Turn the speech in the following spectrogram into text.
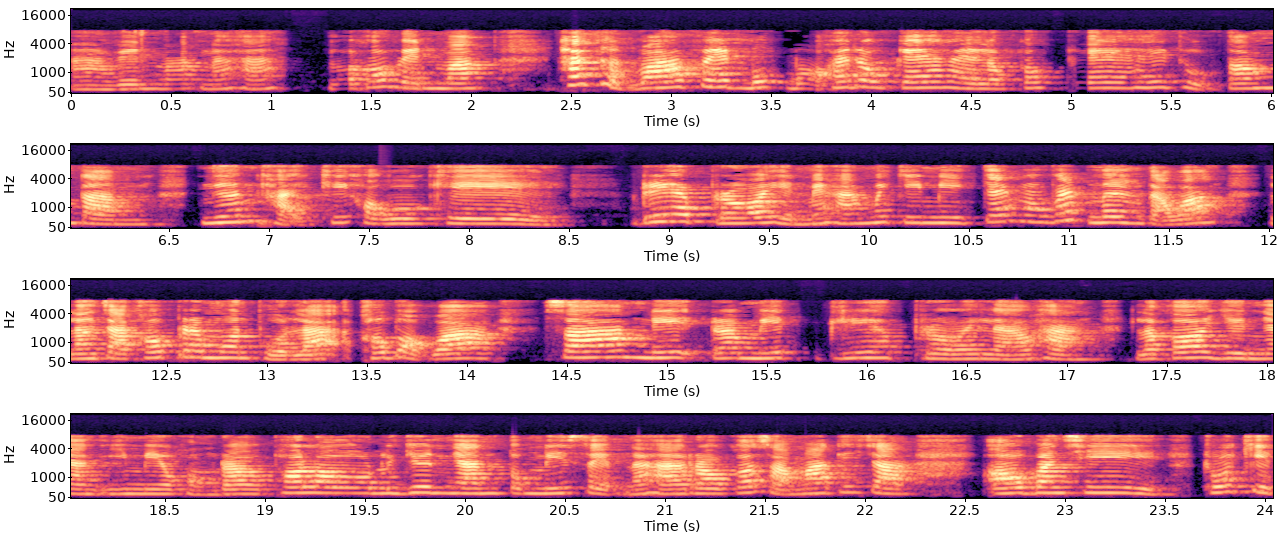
อ่า เว้นวรรคนะคะเราก็เว้นวรรคถ้าเกิดว่า Facebook บอกให้เราแก้อะไร เราก็แก้ให้ถูกต้องตามเงื่อนไขที่เขาโอเค เรียบร้อยเห็นไหมคะ เมื่อกี้มีแจ้งมาเว็บหนึ่งแต่ว่า หลังจากเขาประมวลผลละเขาบอกว่าสร้างนิรมิตเรียบร้อยแล้วค่ะ แล้วก็ยืนยันอีเมลของเราพอเรายืนยันตรงนี้เสร็จนะคะ เราก็สามารถที่จะเอาบัญชีธุรกิจ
